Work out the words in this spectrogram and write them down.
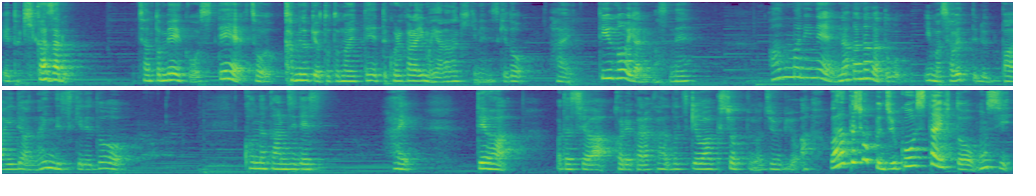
えっと、着飾る。ちゃんとメイクをしてそう髪の毛を整えてってこれから今やらなきゃいけないんですけど、はい、っていうのをやりますね。あんまりね長々と今喋ってる場合ではないんですけれどこんな感じですはいでは私はこれから片付けワークショップの準備をあワークショップ受講したい人もし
